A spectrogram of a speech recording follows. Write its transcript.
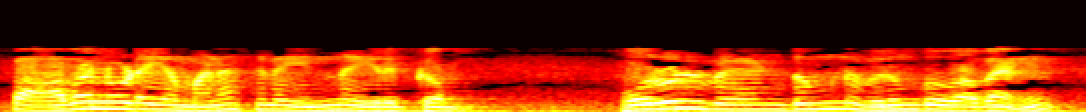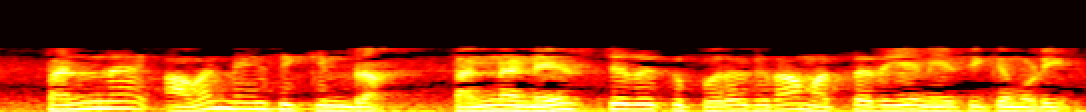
இப்ப அவனுடைய மனசுல என்ன இருக்கும்? பொருள் வேண்டும்னு விரும்புபவன் தன்னை அவன் நேசிக்கின்றான். தன்னை நேசிச்சதுக்கு பிறகுதான் மற்றதையே நேசிக்க முடியும்.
